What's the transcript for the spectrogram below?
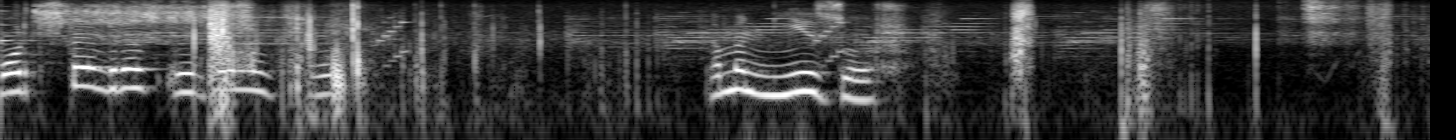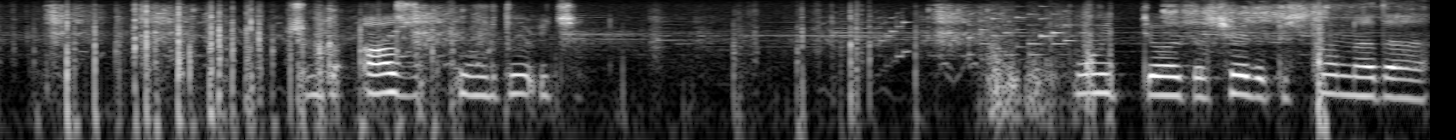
Mortis'ten biraz öldürmek. Ama niye zor? Çünkü az vurduğu için. Bu videoda şöyle bir sonra da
